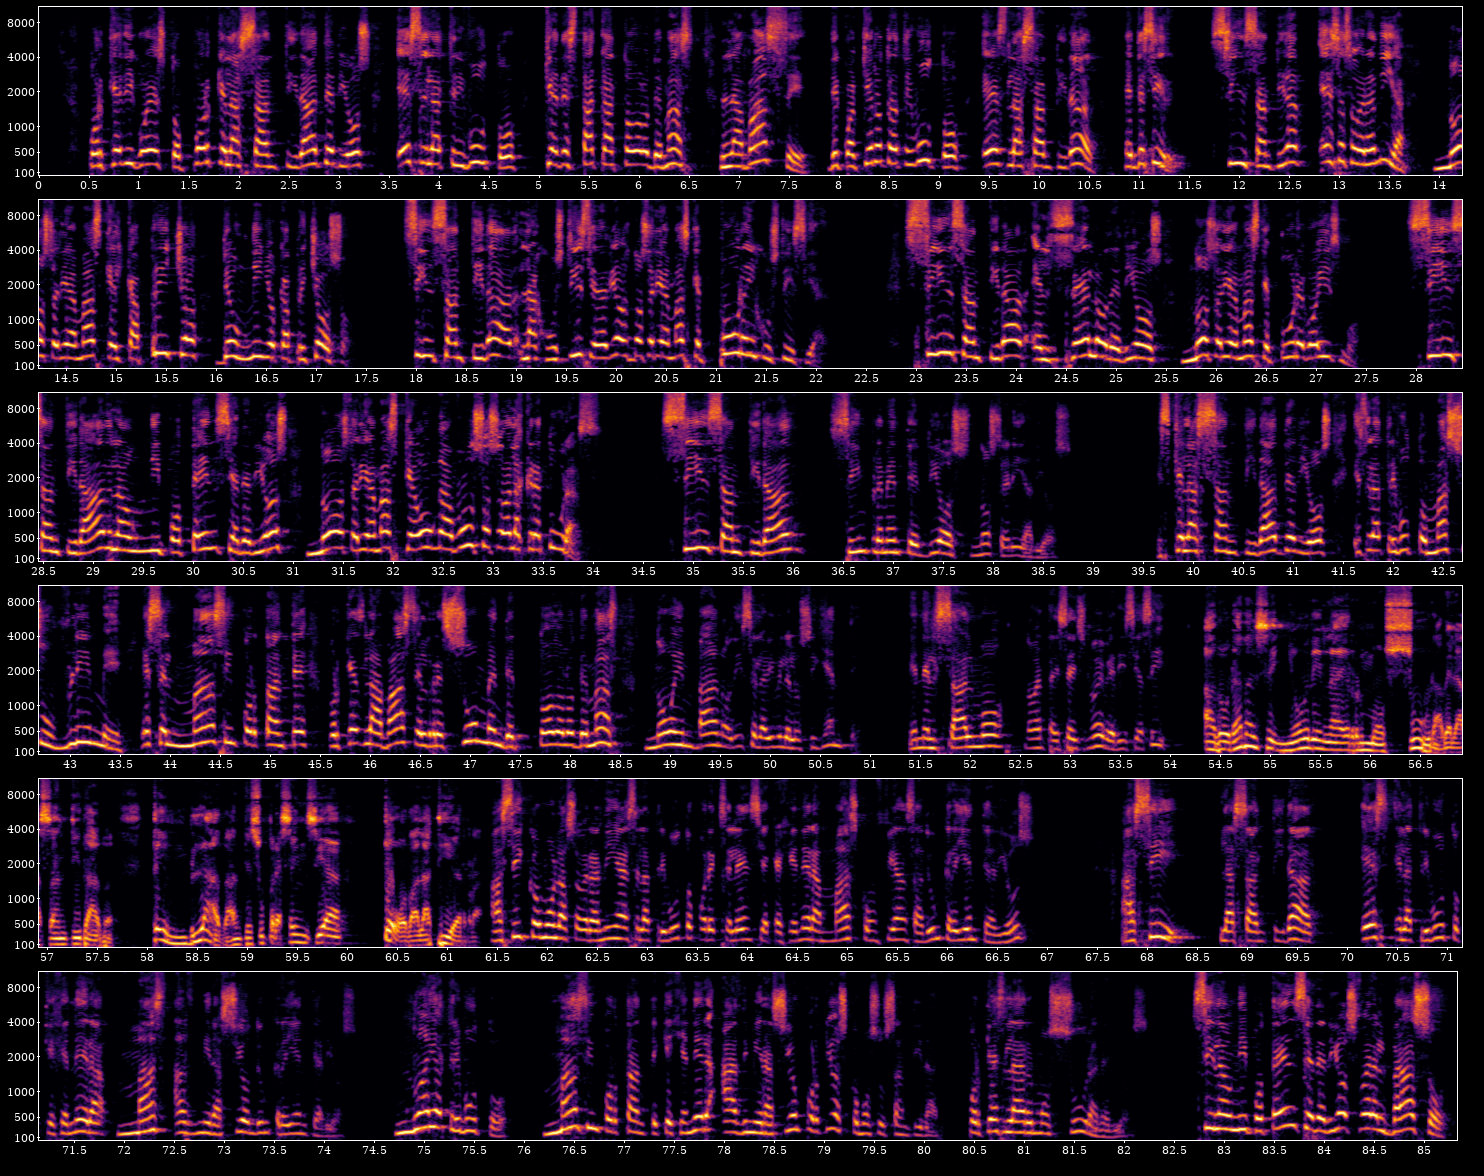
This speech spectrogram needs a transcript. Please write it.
¿Por qué digo esto? Porque la santidad de Dios es el atributo que destaca a todos los demás. La base de cualquier otro atributo es la santidad. Es decir, sin santidad, esa soberanía no sería más que el capricho de un niño caprichoso. Sin santidad, la justicia de Dios no sería más que pura injusticia. Sin santidad, el celo de Dios no sería más que puro egoísmo. Sin santidad, la omnipotencia de Dios no sería más que un abuso sobre las criaturas. Sin santidad, simplemente Dios no sería Dios. Es que la santidad de Dios es el atributo más sublime, es el más importante porque es la base, el resumen de todos los demás. No en vano dice la Biblia lo siguiente. En el Salmo 96, 9 dice así. Adorad al Señor en la hermosura de la santidad, temblada ante su presencia toda la tierra. Así como la soberanía es el atributo por excelencia que genera más confianza de un creyente a Dios, así la santidad es el atributo que genera más admiración de un creyente a Dios. No hay atributo más importante que genera admiración por Dios como su santidad, porque es la hermosura de Dios. Si la omnipotencia de Dios fuera el brazo,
